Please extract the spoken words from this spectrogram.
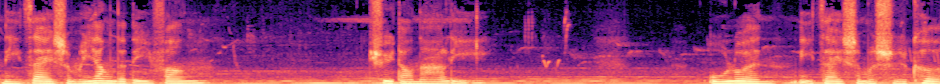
你在什么样的地方？去到哪里？无论你在什么时刻，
